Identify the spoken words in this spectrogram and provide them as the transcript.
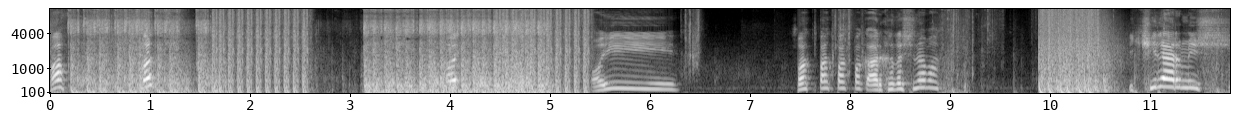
Ah! Lan! Ay! Bak bak bak bak arkadaşına bak. İkilermiş.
